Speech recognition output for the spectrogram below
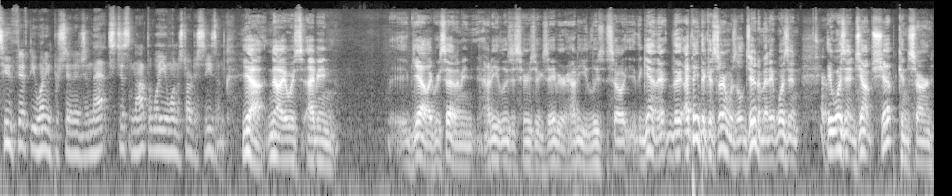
250 winning percentage, and that's just not the way you want to start a season. Yeah. No, it was. I mean. Yeah, like we said, I mean, how do you lose a series to Xavier? How do you lose? So again, I think the concern was legitimate. It wasn't, it wasn't jump ship concern,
